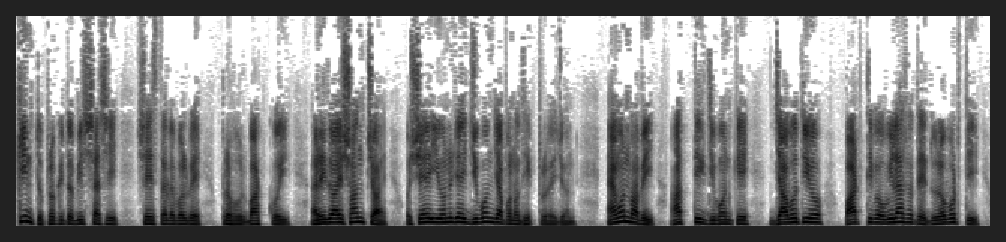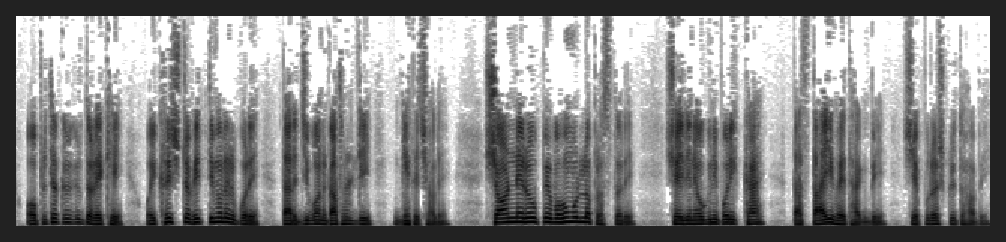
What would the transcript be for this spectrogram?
কিন্তু প্রকৃত বিশ্বাসী সে স্থলে বলবে, প্রভুর বাক্যই হৃদয় সঞ্চয় ও সেই অনুযায়ী জীবনযাপন অধিক প্রয়োজন। এমনভাবেই আত্মিক জীবনকে যাবতীয় পার্থিব অভিলাষ হতে দূরবর্তী ও পৃথকীকৃত রেখে ওই ভিত্তিমূলের উপরে তার জীবন গাঁথনিটি গেঁথে চলে। স্বর্ণের রৌপ্যে বহুমূল্য প্রস্তরে। সেই দিনে অগ্নি পরীক্ষায় তা স্থায়ী হয়ে থাকবে, সে পুরস্কৃত হবে।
